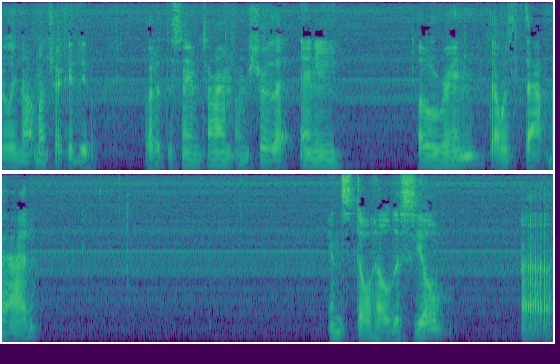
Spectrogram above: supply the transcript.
really not much I could do. But at the same time, I'm sure that any O-ring that was that bad and still held a seal uh,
